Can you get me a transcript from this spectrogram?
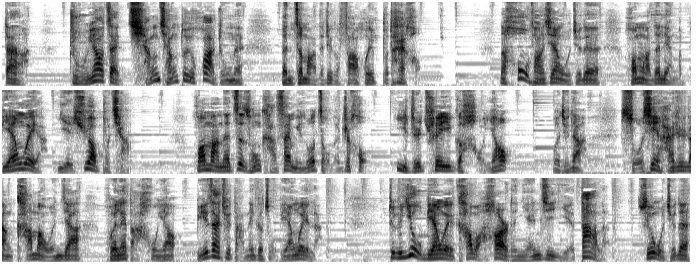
但啊。主要在强强对话中呢，本泽马的这个发挥不太好。那后防线，我觉得皇马的两个边卫啊也需要补强。皇马呢，自从卡塞米罗走了之后，一直缺一个好腰。我觉得啊，索性还是让卡马文加回来打后腰，别再去打那个左边位了。这个右边卫卡瓦哈尔的年纪也大了，所以我觉得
